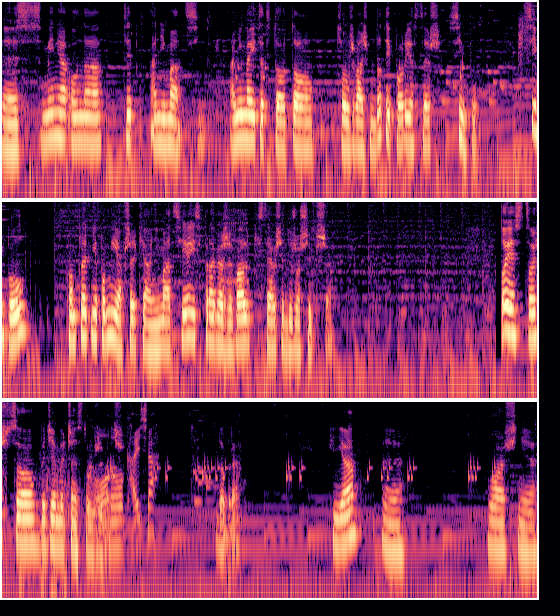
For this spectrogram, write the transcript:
E, Zmienia ona typ animacji. Animated to to, co używaliśmy do tej pory, jest też Simple. Simple kompletnie pomija wszelkie animacje i sprawia, że walki stają się dużo szybsze. To jest coś, co będziemy często używać. Dobra. Fia. E, właśnie.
